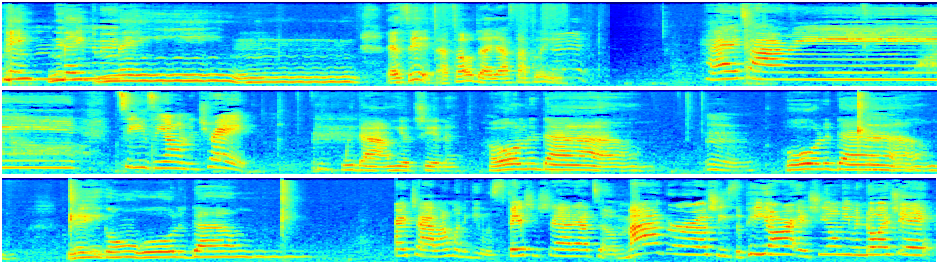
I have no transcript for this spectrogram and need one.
Me, me, me. That's it. I told y'all. Y'all stop playing. Hey, Tyree. Teasy on the track. We down here chilling, holding it down, Mm. hold it down. We Hey. gon' hold it down. Alright, y'all, I'm gonna give a special shout out to my girl. She's the PR and she don't even know it yet.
